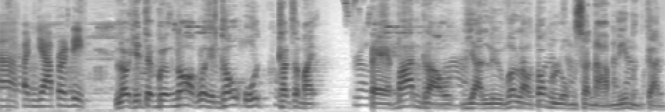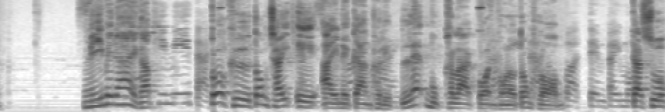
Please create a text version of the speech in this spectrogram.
อ่าปัญญาประดิษฐ์ เราเห็นแต่เมืองนอกเราเห็นเขาโอ้ทันสมัย แต่บ้านเราอย่าลืมว่าเราต้องลงสนามนี้เหมือนกัน หนีไม่ได้ครับ ก็คือต้องใช้ AI ในการผลิต และบุคลากรของเราต้องพร้อม กระทรวง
